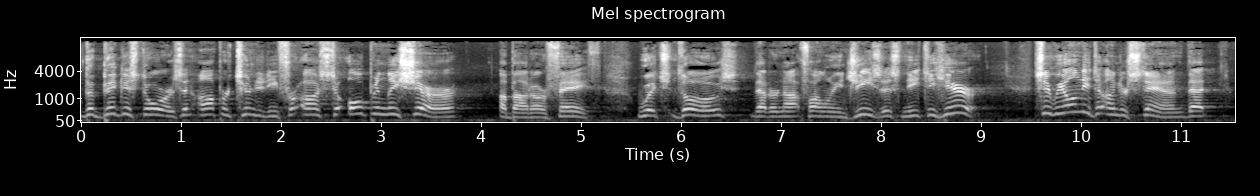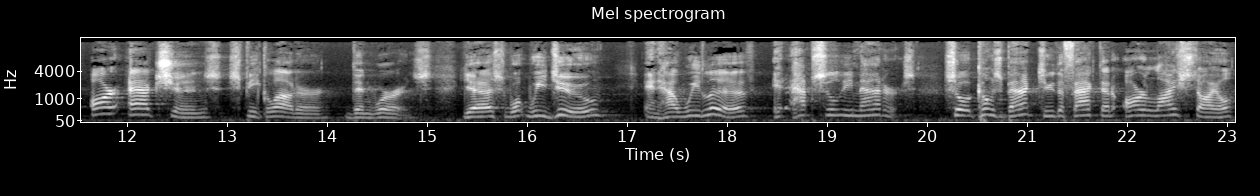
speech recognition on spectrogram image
the biggest doors and opportunity for us to openly share about our faith, which those that are not following Jesus need to hear. See, we all need to understand that our actions speak louder than words. Yes, what we do and how we live, it absolutely matters. So it comes back to the fact that our lifestyle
